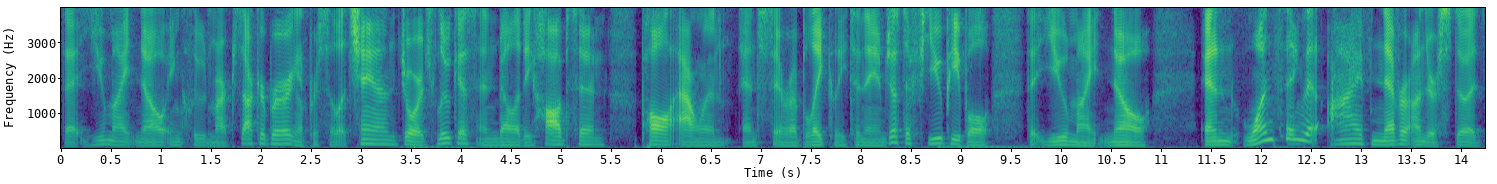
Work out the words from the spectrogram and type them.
that you might know, include Mark Zuckerberg and Priscilla Chan, George Lucas and Mellody Hobson, Paul Allen, and Sara Blakely, to name just a few people that you might know. And one thing that I've never understood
